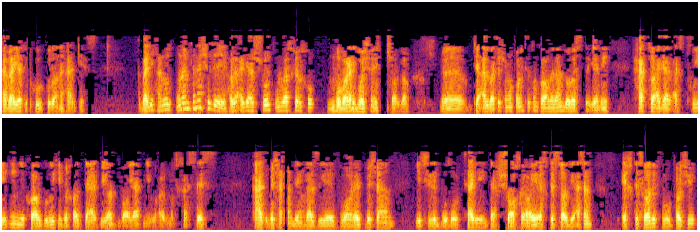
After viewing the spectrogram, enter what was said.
تبعیت کورکورانه هرگز. ولی هنوز اونم که نشده. حالا اگر شد اون وقت خیلی خوب مبارک باشه انشالله که البته شما پوینتتون کاملا درسته. یعنی حتی اگر از توی این یک کارگروهی بخواد در بیاد باید نیروهای متخصص عد بشن به این قضیه وارد بشن. یه چیز بزرگتری در شاخه های اقتصادی. اصلا اقتصاد فروپاشی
